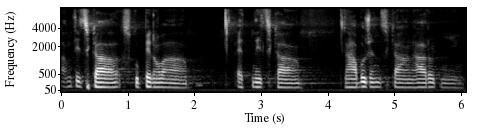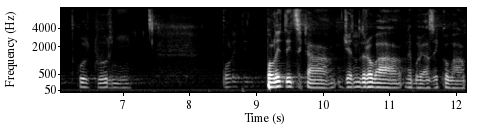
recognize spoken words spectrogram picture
Antická, skupinová, etnická, náboženská, národní, kulturní, politická, genderová nebo jazyková.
